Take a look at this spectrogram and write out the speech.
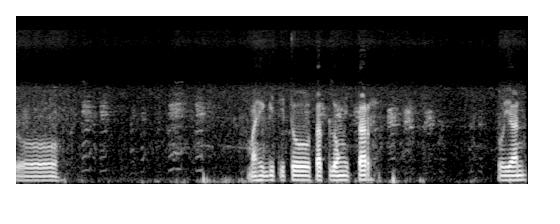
So mahigit ito tatlong hektar. So yan.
